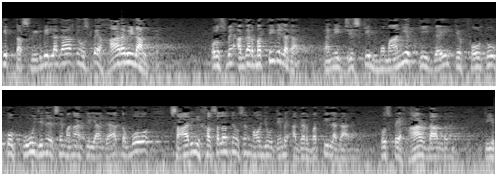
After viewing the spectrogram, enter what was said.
کی تصویر بھی لگاتے ہیں، اس پہ ہار بھی ڈالتے ہیں۔ اور اس میں اگربتی بھی لگا یعنی جس کی ممانعت کی گئی کہ فوٹو کو پوجنے سے منع کیا گیا تو وہ ساری خصلتیں اسے موجود ہیں اگربتی لگا رہے ہیں، اس پہ ہار ڈال رہے ہیں۔ تو یہ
